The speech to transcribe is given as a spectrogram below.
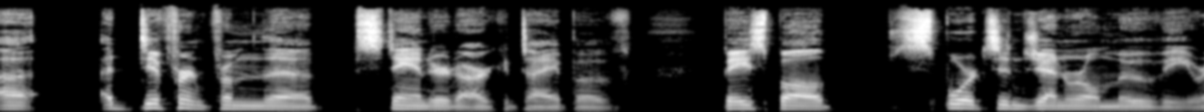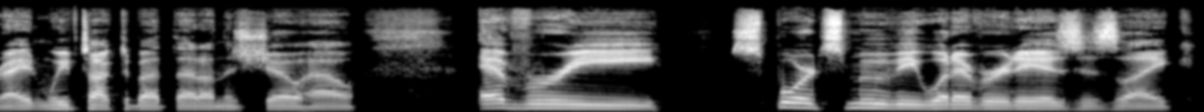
a a different from the standard archetype of baseball sports in general movie, right? And we've talked about that on the show how every sports movie whatever it is is like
